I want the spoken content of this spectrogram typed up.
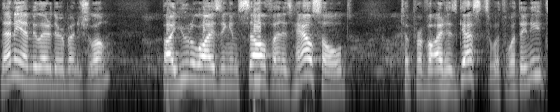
Then he emulated the Ribono Shel Olam by utilizing himself and his household to provide his guests with what they need.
